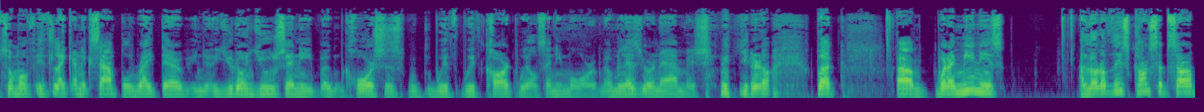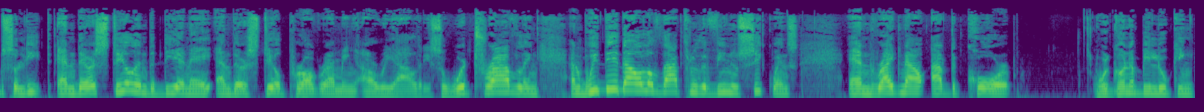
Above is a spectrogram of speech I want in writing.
some of it's like an example right there you know you don't use any uh, horses with, with with cartwheels anymore unless you're an amish you know but um, what i mean is a lot of these concepts are obsolete and they're still in the DNA and they're still programming our reality. So we're traveling and we did all of that through the Venus sequence. And right now at the core, we're going to be looking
